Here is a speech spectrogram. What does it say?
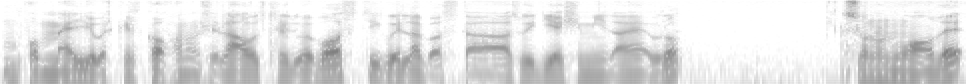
un po' meglio perché il cofano ce l'ha oltre due posti, quella costa sui 10.000 euro, sono nuove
